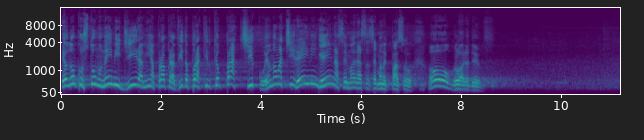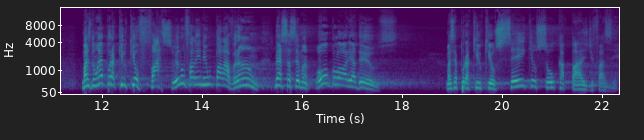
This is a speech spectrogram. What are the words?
Eu não costumo nem medir a minha própria vida por aquilo que eu pratico. Eu não atirei ninguém na semana, nessa semana que passou. Oh, glória a Deus. Mas não é por aquilo que eu faço. Eu não falei nenhum palavrão nessa semana. Oh, glória a Deus. Mas é por aquilo que eu sei que eu sou capaz de fazer.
